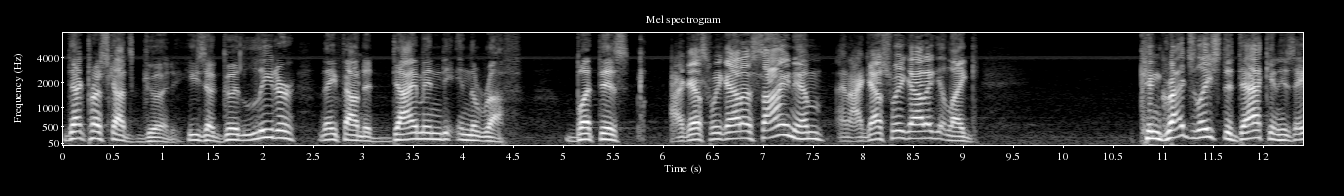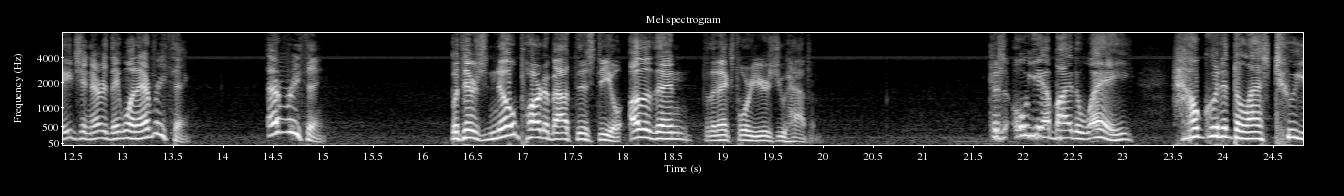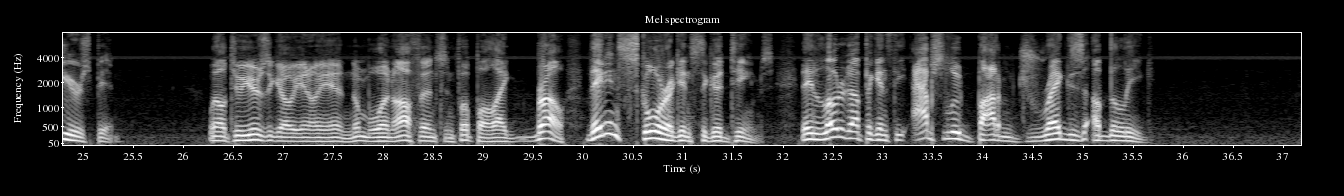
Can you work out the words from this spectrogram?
Dak Prescott's good. He's a good leader. They found a diamond in the rough. But this I guess we got to sign him, and I guess we got to get like. Congratulations to Dak and his agent. They won everything, everything. But there's no part about this deal other than for the next four years you have him. Because oh yeah, by the way, how good have the last two years been? Well, two years ago, you know, he had number one offense in football. Like, bro, they didn't score against the good teams. They loaded up against the absolute bottom dregs of the league.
